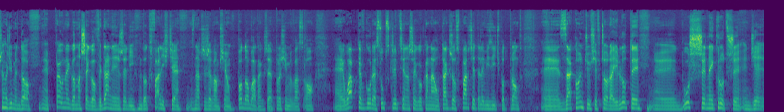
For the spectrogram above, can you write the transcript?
Przechodzimy do e, pełnego naszego wydania. Jeżeli dotrwaliście, znaczy, że Wam się podoba, także prosimy Was o łapkę w górę, subskrypcję naszego kanału, także o wsparcie telewizji Idź Pod Prąd. E, Zakończył się wczoraj luty, e, dłuższy, najkrótszy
